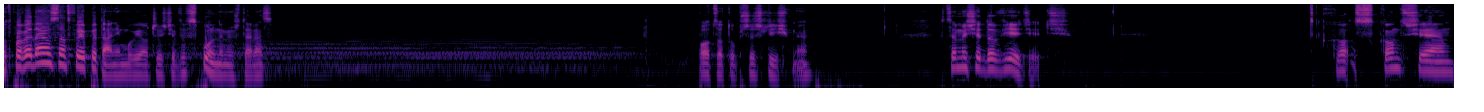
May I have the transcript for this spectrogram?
Odpowiadając na twoje pytanie, mówię oczywiście we wspólnym już teraz. Po co tu przyszliśmy? Chcemy się dowiedzieć, skąd się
